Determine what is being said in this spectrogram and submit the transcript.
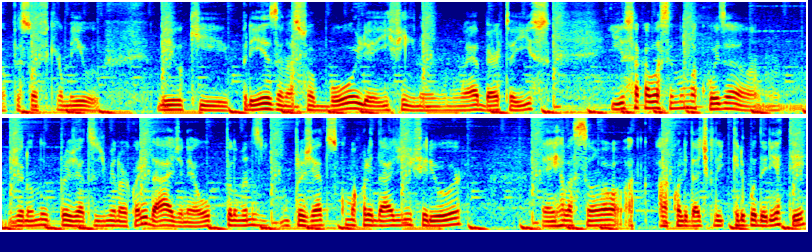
a pessoa fica meio, meio que presa na sua bolha, enfim, não, não é aberto a isso. E isso acaba sendo uma coisa gerando projetos de menor qualidade, né? Ou pelo menos projetos com uma qualidade inferior é, em relação à qualidade que ele, poderia ter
